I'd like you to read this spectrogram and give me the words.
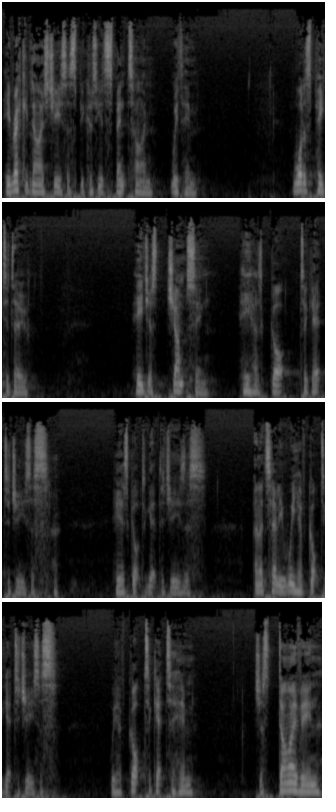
He recognized Jesus because he had spent time with him. What does Peter do? He just jumps in. He has got to get to Jesus. he has got to get to Jesus. And I tell you, we have got to get to Jesus. We have got to get to him. Just dive in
